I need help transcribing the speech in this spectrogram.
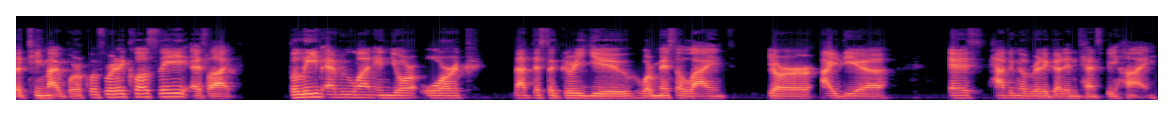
the team I work with really closely is like, believe everyone in your org that disagree you or misaligned your idea is having a really good intent behind.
